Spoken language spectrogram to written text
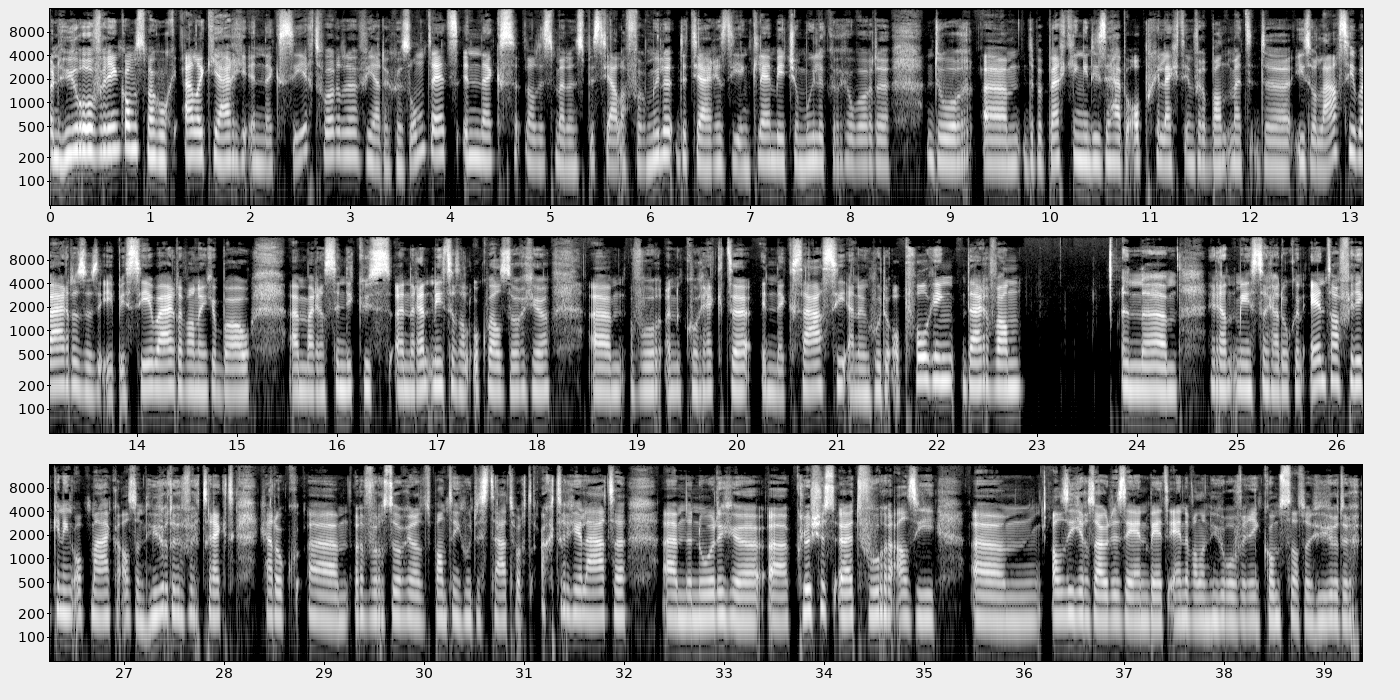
Een huurovereenkomst mag ook elk jaar geïndexeerd worden via de gezondheidsindex. Dat is met een speciale formule. Dit jaar is die een klein beetje moeilijker geworden door um, de beperkingen die ze hebben opgelegd in verband met de isolatiewaarden, dus de EPC-waarden van een gebouw. Um, maar een syndicus, een rentmeester zal ook wel zorgen um, voor een correcte indexatie en een goede opvolging daarvan. Een um, rentmeester gaat ook een eindafrekening opmaken als een huurder vertrekt. Gaat ook um, ervoor zorgen dat het pand in goede staat wordt achtergelaten. Um, de nodige uh, klusjes uitvoeren als die, als die er zouden zijn bij het einde van een huurovereenkomst, zodat de, huurder,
